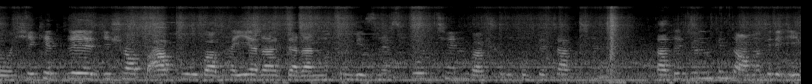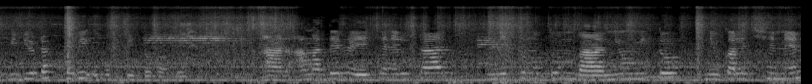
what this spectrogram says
তো সেক্ষেত্রে যেসব আপু বা ভাইয়ারা যারা নতুন বিজনেস করছেন বা শুরু করতে চাচ্ছেন, তাদের জন্য কিন্তু আমাদের এই ভিডিওটা খুবই উপকৃত হবে। আর আমাদের এই চ্যানেলটার নিত্য নতুন বা নিয়মিত নিউ কালেকশনের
